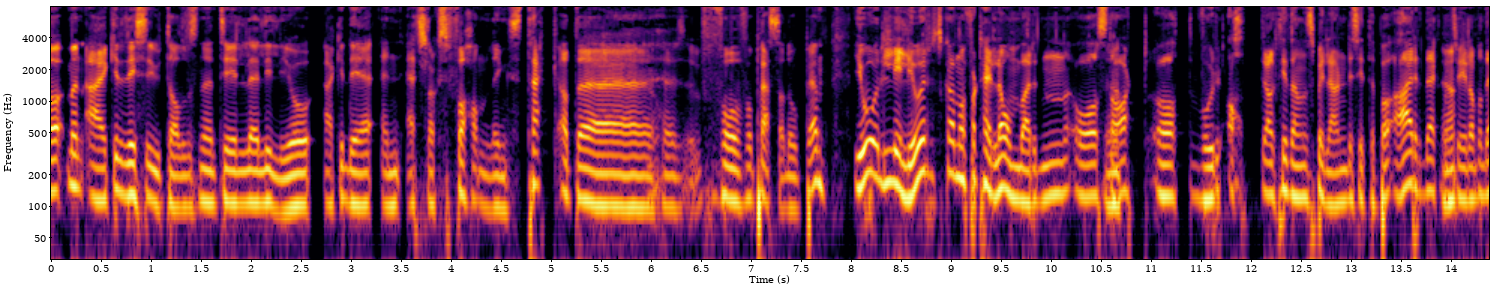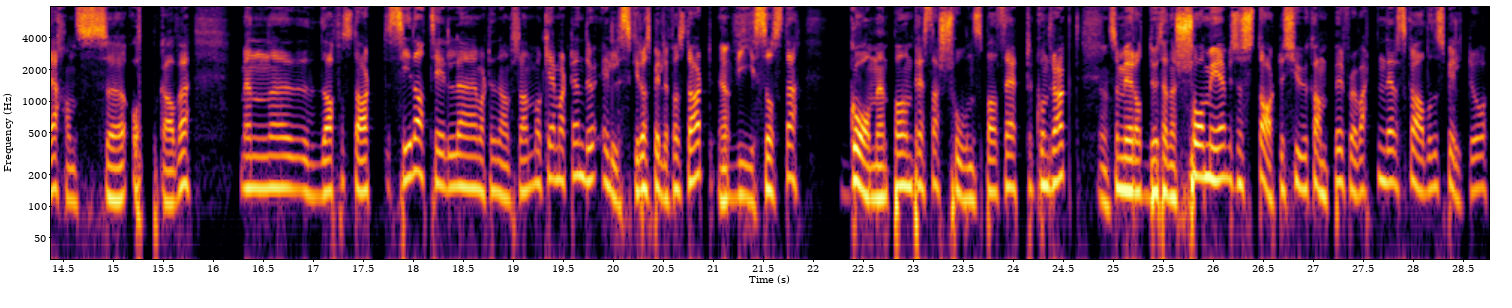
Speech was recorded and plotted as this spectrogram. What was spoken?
Og, men er ikke disse uttalelsene til Lillejo Er ikke det en, et slags forhandlingstrekk? At, uh, for å få pressa det opp igjen? Jo, Lillejord skal nå fortelle omverdenen og Start og at hvor attraktiv denne spilleren de sitter på er. Det er ikke noen Ja. tvil om, og det er hans uh, oppgave. Men uh, da får Start si da til Martin Ramsland Ok, Martin, du elsker å spille for Start. Ja. Vis oss det. Gå med på en prestasjonsbasert kontrakt Ja. som gjør at du tjener så mye. Hvis du starter 20 kamper, for det har vært en del skada. Du spilte jo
